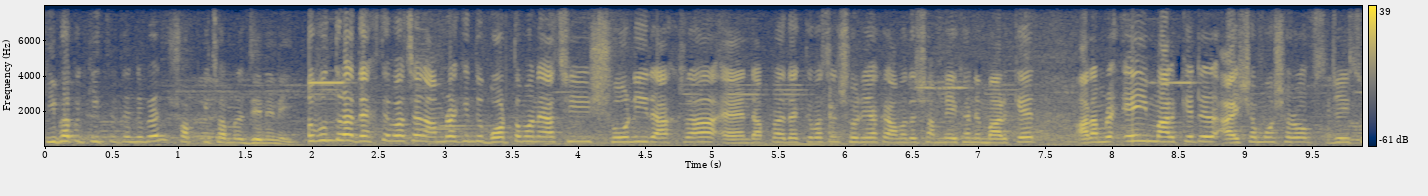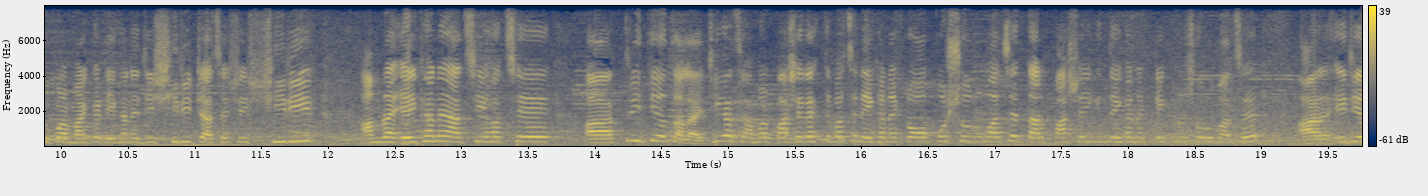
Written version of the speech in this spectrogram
কীভাবে কিস্তিতে নেবেন সবকিছু আমরা জেনে নিই। তো বন্ধুরা, দেখতে পাচ্ছেন, আমরা কিন্তু বর্তমানে আছি শনি রাখরা অ্যান্ড আপনারা দেখতে পাচ্ছেন শনি রাখরা আমাদের সামনে এখানে মার্কেট আর আমরা এই মার্কেটের আয়সা মোশারফ যে সুপার মার্কেট এখানে যে সিঁড়িটা আছে, সেই সিঁড়ির আমরা এইখানে আছি হচ্ছে তৃতীয় তলায়, ঠিক আছে? আমার পাশে দেখতে পাচ্ছেন, এখানে একটা অপর শোরুম আছে, তার পাশেই কিন্তু এখানে টেকনো শোরুম আছে। আর এই যে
